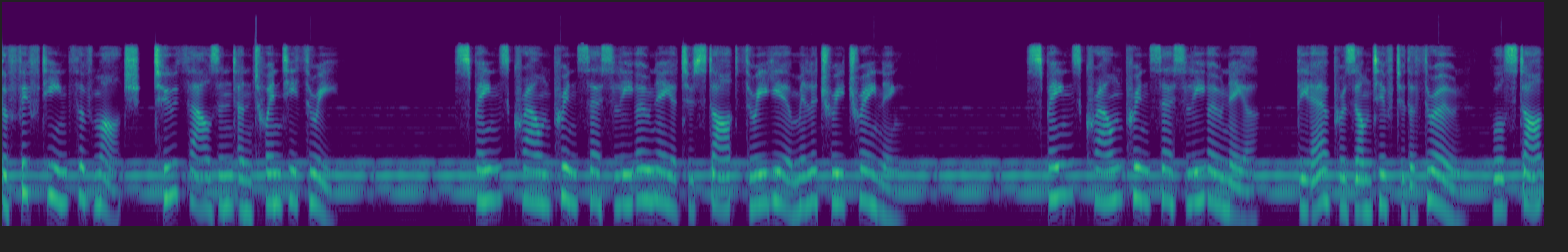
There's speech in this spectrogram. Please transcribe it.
the 15th of March, 2023. Spain's Crown Princess Leonor to start three-year military training. Spain's Crown Princess Leonor, the heir presumptive to the throne, will start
